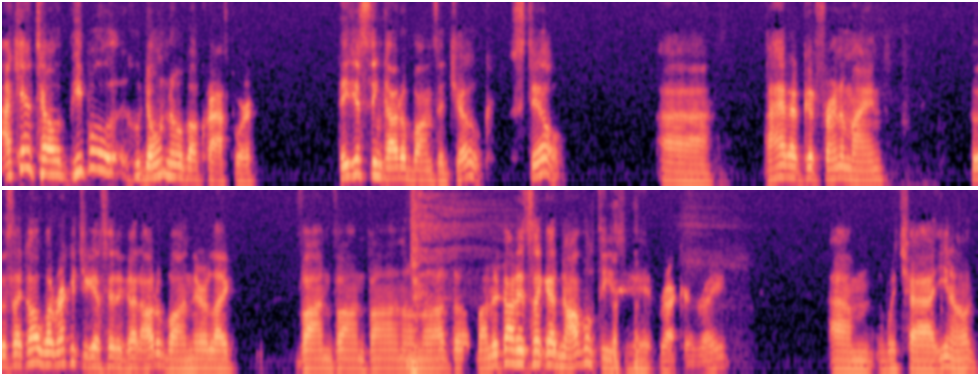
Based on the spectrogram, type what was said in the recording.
I can't tell people who don't know about Kraftwerk. They just think Autobahn's a joke. Still, uh, I had a good friend of mine who was like, "Oh, what record you guys said it got Autobahn?" They're like, "Von Von Von on the Autobahn." They thought it's like a novelty hit record, right? Um, which uh, you know,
